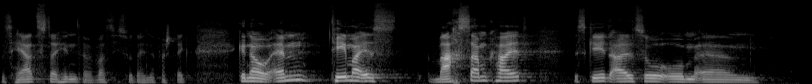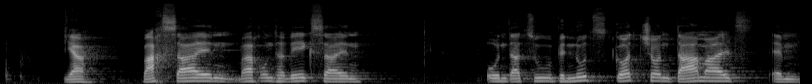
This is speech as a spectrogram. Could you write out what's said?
das Herz dahinter, was sich so dahinter versteckt. Genau, ähm, Thema ist Wachsamkeit. Es geht also um ähm, ja, wach sein, wach unterwegs sein, und dazu benutzt Gott schon damals ähm,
